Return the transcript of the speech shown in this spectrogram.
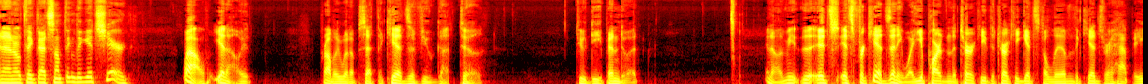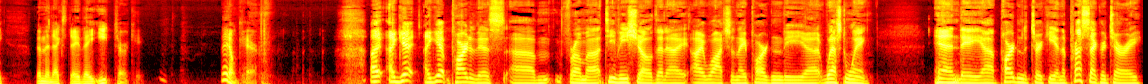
And I don't think that's something that gets shared. Well, you know, it probably would upset the kids if you got too too deep into it. You know, I mean, it's it's for kids anyway. You pardon the turkey, the turkey gets to live, the kids are happy. Then the next day they eat turkey. They don't care. I, I get I get part of this um, from a TV show that I, I watched, and they pardoned the uh, West Wing, and they uh, pardoned the turkey, and the press secretary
